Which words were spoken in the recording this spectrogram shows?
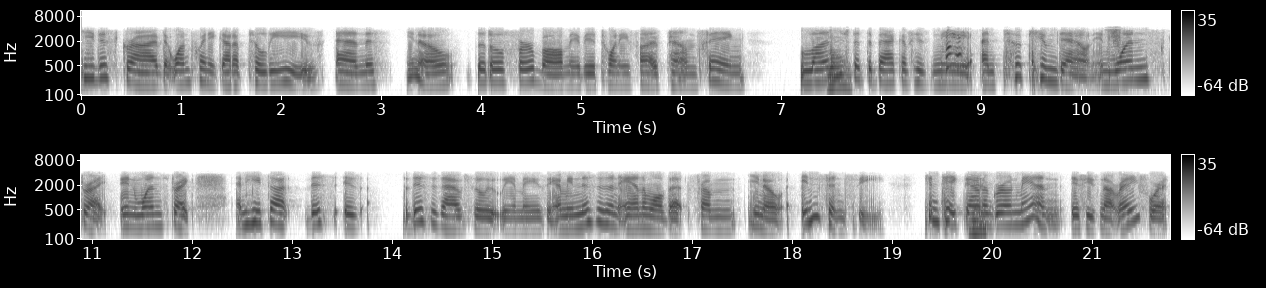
he described at one point he got up to leave, and this you know little fur ball, maybe a 25 pound thing, lunged at the back of his knee and took him down in one strike. In one strike, and he thought this is this is absolutely amazing. I mean, this is an animal that from you know infancy can take down yeah. a grown man if he's not ready for it.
